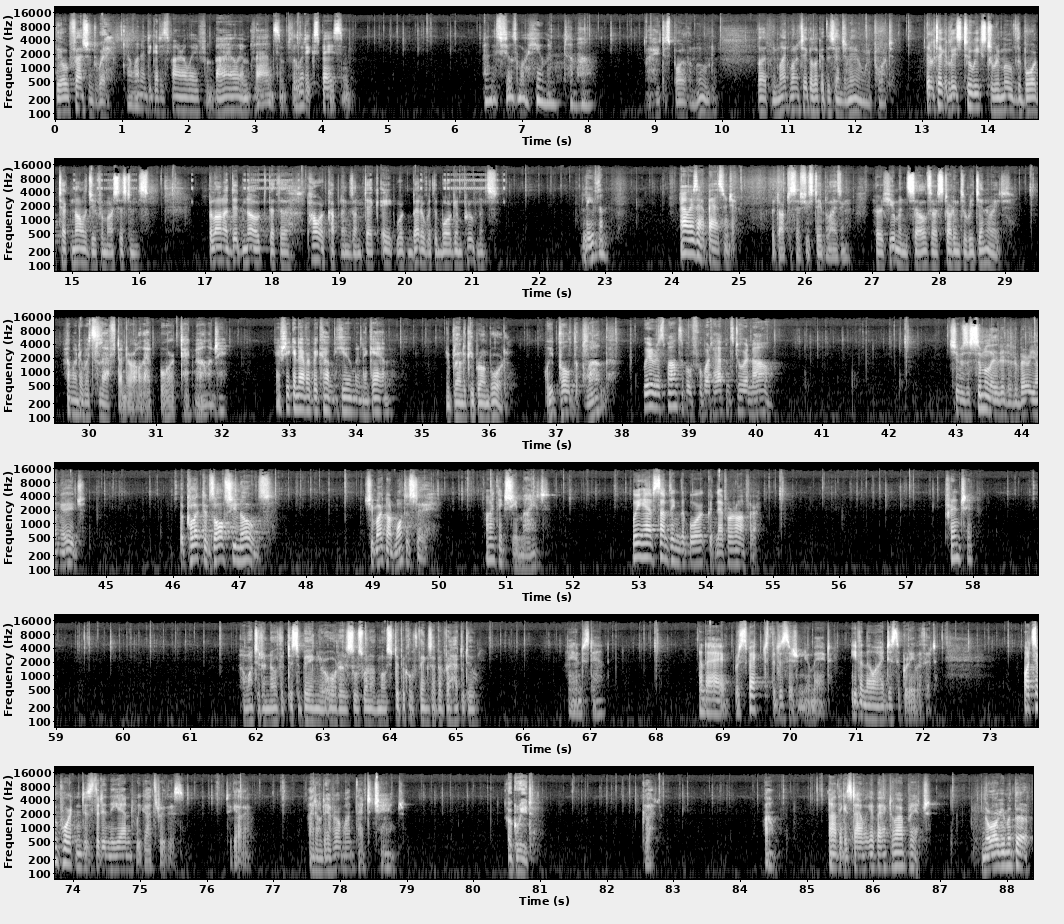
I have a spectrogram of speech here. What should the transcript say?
The old fashioned way. I wanted to get as far away from bio implants and fluidic space and. And this feels more human somehow. I hate to spoil the mood, but you might want to take a look at this engineering report. It'll take at least two weeks to remove the Borg technology from our systems. B'Elanna did note that the power couplings on Deck 8 work better with the Borg improvements. Leave them. How is our passenger? The doctor says she's stabilizing. Her human cells are starting to regenerate. I wonder what's left under all that Borg technology. If she can ever become human again. You plan to keep her on board? We pulled the plug. We're responsible for what happens to her now. She was assimilated at a very young age. The collective's all she knows. She might not want to stay. I think she might. We have something the Borg could never offer. Friendship. I want you to know that disobeying your orders was one of the most difficult things I've ever had to do. I understand. And I respect the decision you made, even though I disagree with it. What's important is that in the end, we got through this together. I don't ever want that to change. Agreed. Good. Well, I think it's time we get back to our bridge. No argument there.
